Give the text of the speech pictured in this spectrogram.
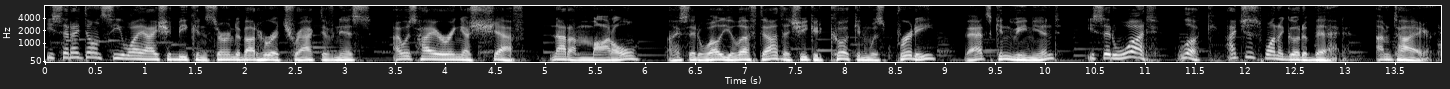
He said, I don't see why I should be concerned about her attractiveness. I was hiring a chef, not a model. I said, Well, you left out that she could cook and was pretty. That's convenient. He said, What? Look, I just want to go to bed. I'm tired.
